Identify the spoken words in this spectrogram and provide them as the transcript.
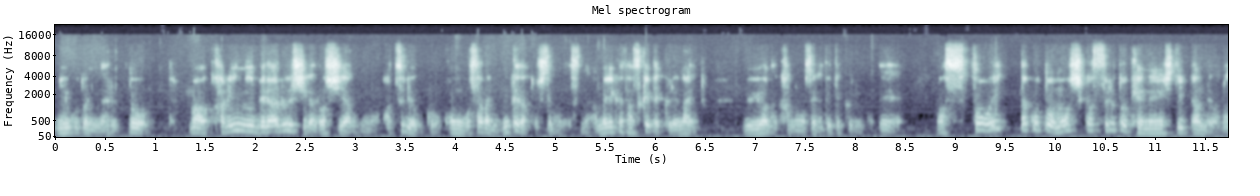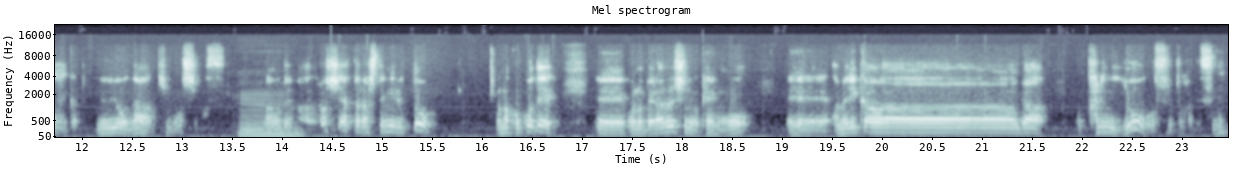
いうことになると、まあ、仮にベラルーシがロシアの圧力を今後さらに受けたとしてもですね、アメリカ助けてくれないというような可能性が出てくるので、まあ、そういったことをもしかすると懸念していたんではないかというような気もします。なので、まあ、ロシアからしてみると、まあ、ここで、えー、このベラルーシの件を、えー、アメリカが仮に擁護するとかですね、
